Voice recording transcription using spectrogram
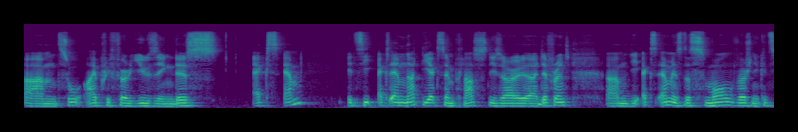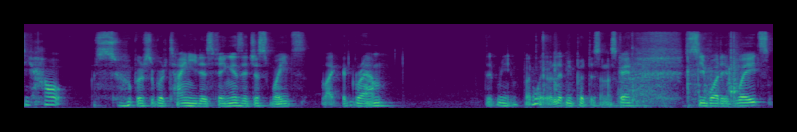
Um, so I prefer using this XM. It's the XM, not the XM Plus. These are uh, different. Um, the XM is the small version. You can see how super super tiny this thing is. It just weighs like a gram. Let me, but wait, let me put this on a scale. See what it weighs.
